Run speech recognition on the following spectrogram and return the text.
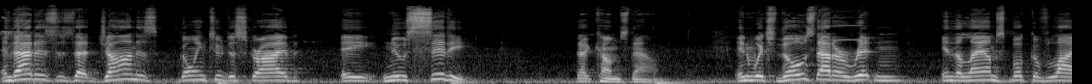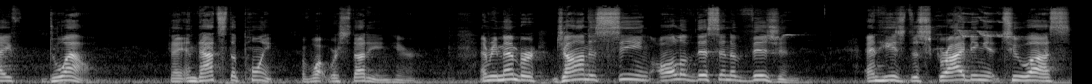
and that is, is that John is going to describe a new city that comes down, in which those that are written in the Lamb's book of life dwell. Okay, and that's the point of what we're studying here. And remember, John is seeing all of this in a vision and he's describing it to us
